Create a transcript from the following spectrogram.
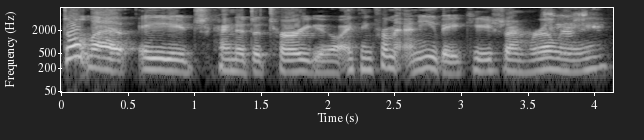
don't let age kind of deter you. I think from any vacation, really.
